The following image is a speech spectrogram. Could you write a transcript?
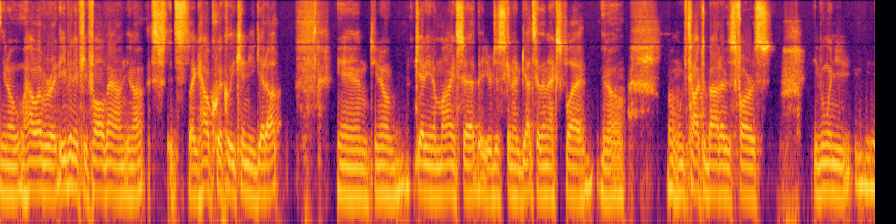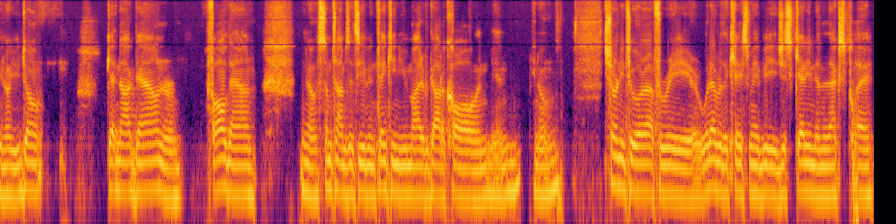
You know, however, it, even if you fall down, you know, it's it's like how quickly can you get up, and you know, getting a mindset that you're just going to get to the next play. You know, um, we've talked about it as far as even when you you know you don't get knocked down or fall down, you know, sometimes it's even thinking you might have got a call and, and, you know, turning to a referee or whatever the case may be, just getting to the next play,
